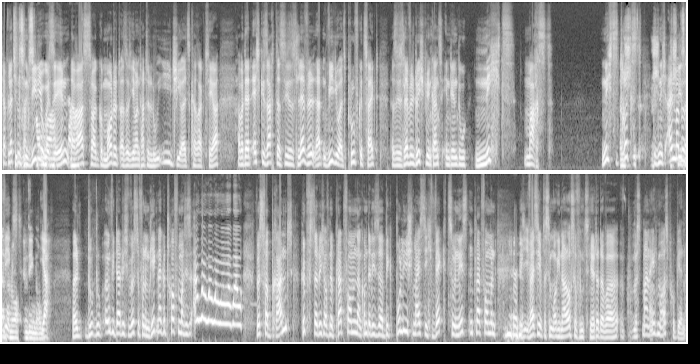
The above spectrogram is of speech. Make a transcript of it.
Ich habe letztens ein Video gesehen, da war es zwar gemoddet, also jemand hatte Luigi als Charakter, aber der hat echt gesagt, dass dieses Level, er hat ein Video als Proof gezeigt, dass du dieses Level durchspielen kannst, indem du nichts machst. Nichts also drückst, dich nicht einmal bewegst. Ja, weil du, du irgendwie dadurch wirst du von einem Gegner getroffen, machst dieses au, au, au, au, au, wirst verbrannt, hüpfst dadurch auf eine Plattform, dann kommt da dieser Big Bully, schmeißt dich weg zur nächsten Plattform und ich, ich weiß nicht, ob das im Original auch so funktioniert hat, aber müsste man eigentlich mal ausprobieren.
